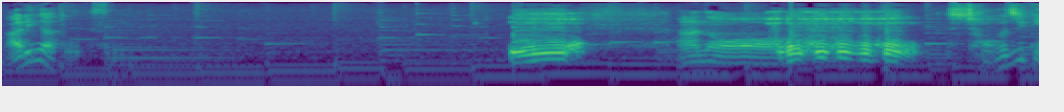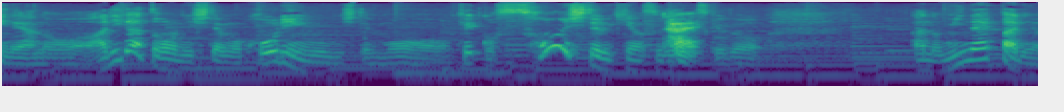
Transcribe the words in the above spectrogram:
ありがとうですね。おお。あの。正直ねあのありがとうにしてもコーリングにしても結構損してる気がするんですけど、あのみんなやっぱり、ね、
